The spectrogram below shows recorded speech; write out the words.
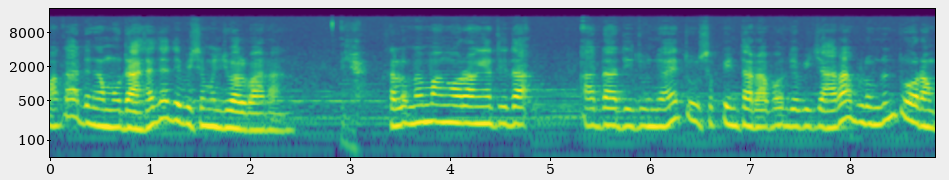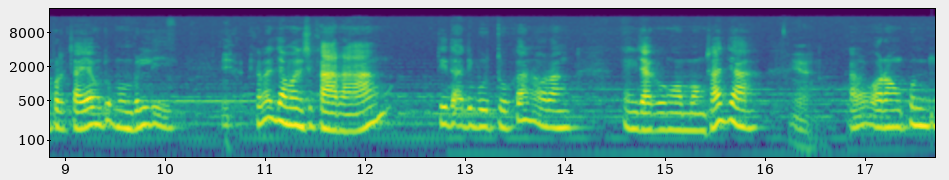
maka dengan mudah saja dia bisa menjual barang. Iya. Kalau memang orangnya tidak ada di dunia itu sepintar apa dia bicara belum tentu orang percaya untuk membeli. Iya. Karena zaman sekarang tidak dibutuhkan orang yang jago ngomong saja. Iya. Kalau orang pun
